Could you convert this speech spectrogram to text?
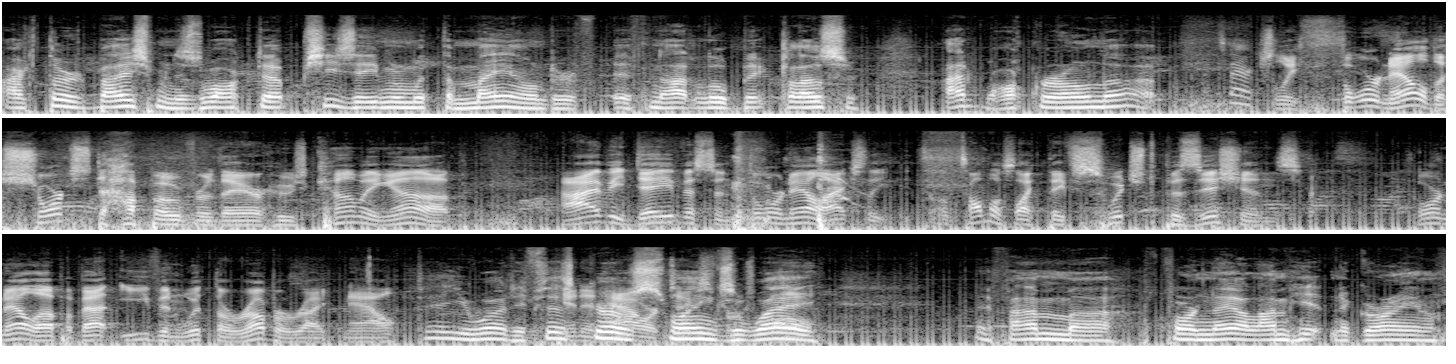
our third baseman has walked up. She's even with the mound, or if not a little bit closer. I'd walk her on up. It's actually Thornell, the shortstop over there, who's coming up. Ivy Davis and Thornell actually, it's almost like they've switched positions. Thornell up about even with the rubber right now. Tell you what, if this girl Howard swings away, ball. if I'm uh, Thornell, I'm hitting the ground.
